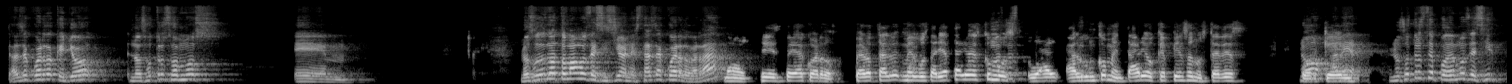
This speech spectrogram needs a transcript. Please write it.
¿Estás de acuerdo que yo, nosotros somos, em, nosotros no tomamos decisiones, ¿estás de acuerdo, verdad? No, sí, estoy de acuerdo. Pero tal vez, me gustaría tal vez como algún comentario, ¿qué piensan ustedes? No, a ver, nosotros te podemos decir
